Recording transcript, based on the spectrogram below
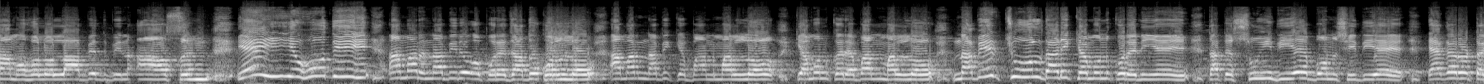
নাম হলো লাবেদ বিন আসম এই ইহুদি আমার নাবির ওপরে জাদু করল, আমার নাবিকে বান মারলো, কেমন করে বান মারলো, নাবির চুল দাড়ি কেমন করে নিয়ে, তাতে সুই দিয়ে, বনশি দিয়ে এগারোটা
